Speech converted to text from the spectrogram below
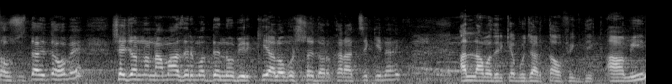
সহসিদ্ধা দিতে হবে। সেই জন্য নামাজের মধ্যে নবীর খেয়াল অবশ্যই দরকার আছে কি নাই? আল্লাহ আমাদেরকে বোঝার তৌফিক দিক। আমিন।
